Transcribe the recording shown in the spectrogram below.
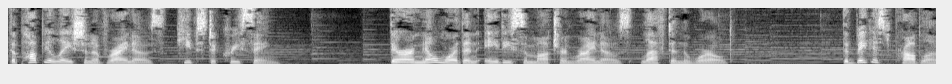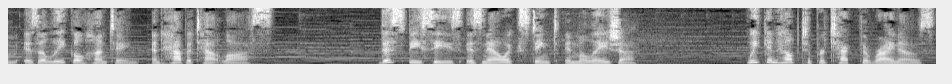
The population of rhinos keeps decreasing. There are no more than 80 Sumatran rhinos left in the world. The biggest problem is illegal hunting and habitat loss. This species is now extinct in Malaysia. We can help to protect the rhinos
